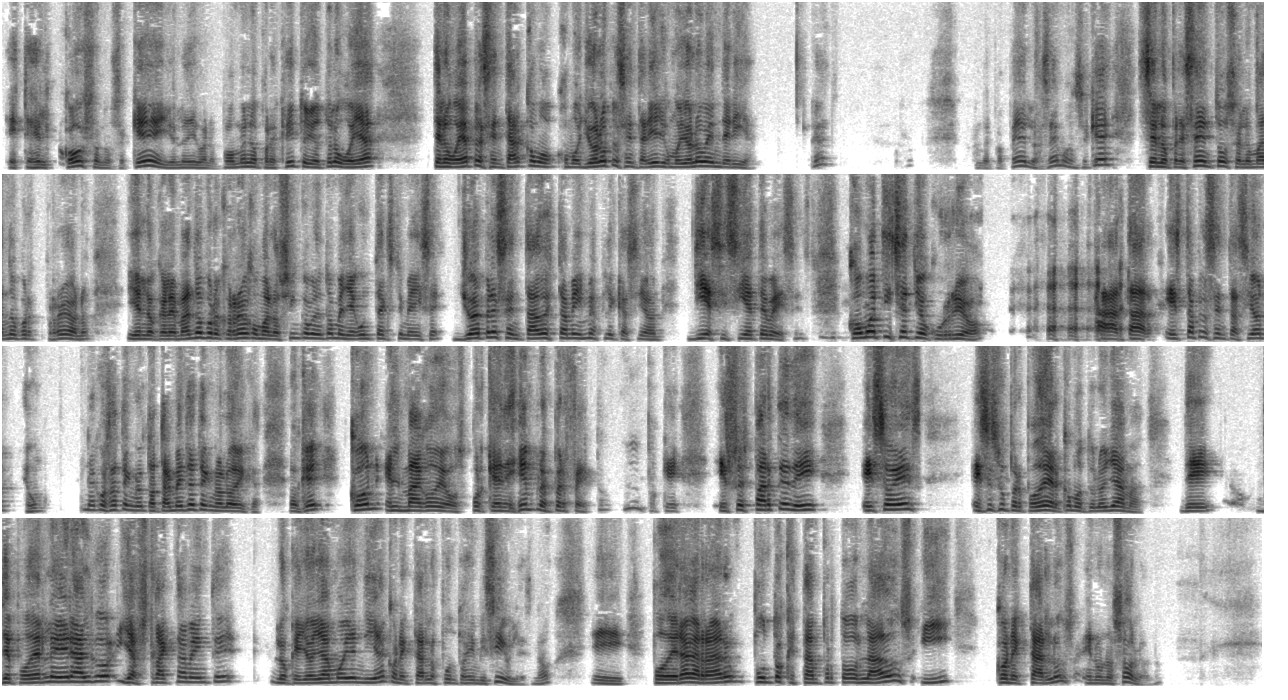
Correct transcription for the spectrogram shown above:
este es el costo, no sé qué, y yo le digo, bueno, pónmelo por escrito, yo te lo voy a, te lo voy a presentar como, como yo lo presentaría, como yo lo vendería de papel, lo hacemos, no sé qué, se lo presento, se lo mando por correo, ¿no? Y en lo que le mando por correo, como a los cinco minutos me llega un texto y me dice, yo he presentado esta misma explicación 17 veces. ¿Cómo a ti se te ocurrió atar esta presentación? Es una cosa totalmente tecnológica, ¿ok? Con el mago de Oz, porque el ejemplo es perfecto, porque eso es parte de, eso es ese superpoder, como tú lo llamas, de de poder leer algo y abstractamente lo que yo llamo hoy en día conectar los puntos invisibles, ¿no? y poder agarrar puntos que están por todos lados y conectarlos en uno solo.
